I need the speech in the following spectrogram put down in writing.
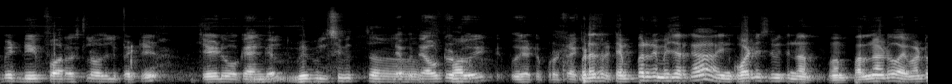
బిట్ డీప్ ఫారెస్ట్లో వదిలిపెట్టి చేయడం ఒక యాంగిల్ will see with, uh, లేకపోతే out to do it we have to protect but అసలు టెంపరీ మెజర్గా in coordination with Palnadu I want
